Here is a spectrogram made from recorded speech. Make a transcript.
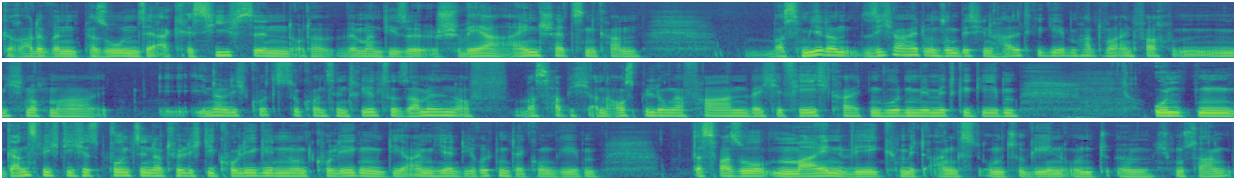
Gerade wenn Personen sehr aggressiv sind oder wenn man diese schwer einschätzen kann. Was mir dann Sicherheit und so ein bisschen Halt gegeben hat, war einfach, mich nochmal innerlich kurz zu konzentrieren, zu sammeln, auf was habe ich an Ausbildung erfahren, welche Fähigkeiten wurden mir mitgegeben. Und ein ganz wichtiges Punkt sind natürlich die Kolleginnen und Kollegen, die einem hier die Rückendeckung geben das war so mein Weg, mit Angst umzugehen. Und ähm, ich muss sagen,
